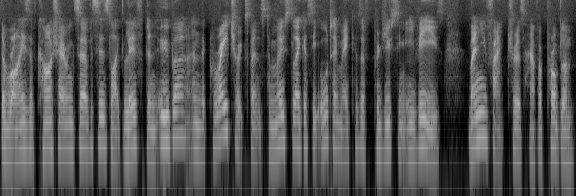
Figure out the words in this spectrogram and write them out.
the rise of car sharing services like Lyft and Uber, and the greater expense to most legacy automakers of producing EVs, manufacturers have a problem.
